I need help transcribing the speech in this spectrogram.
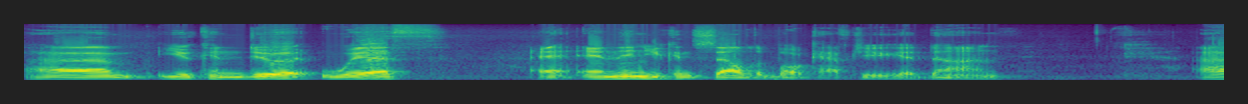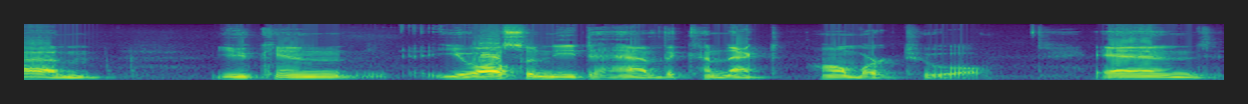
Um, you can do it with, and then you can sell the book after you get done. Um, you can. You also need to have the Connect homework tool, and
